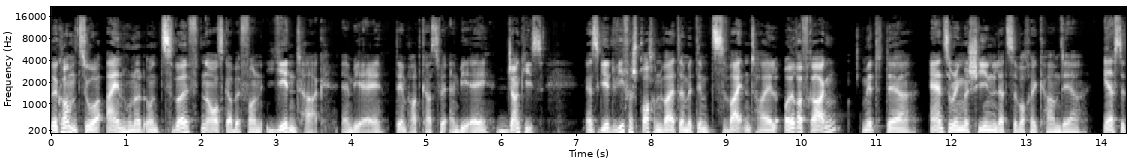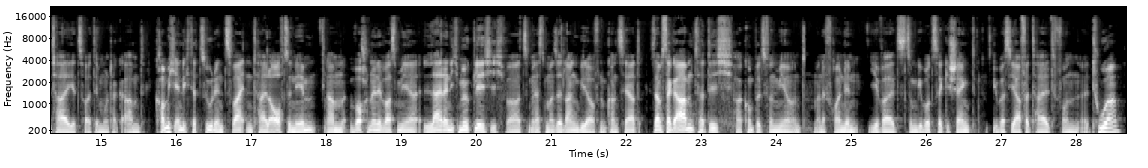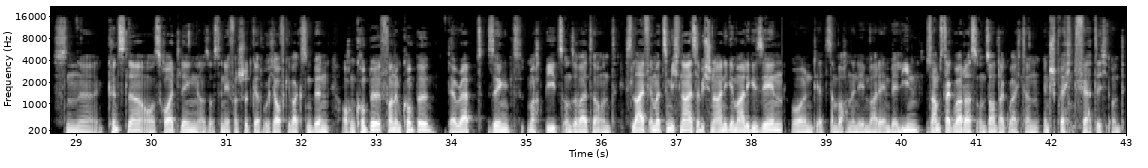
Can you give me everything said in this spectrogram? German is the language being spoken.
Willkommen zur 112. Ausgabe von Jeden Tag NBA, dem Podcast für NBA Junkies. Es geht wie versprochen weiter mit dem zweiten Teil eurer Fragen mit der Answering Machine. Letzte Woche kam der erste Teil, jetzt heute Montagabend, komme ich endlich dazu, den zweiten Teil aufzunehmen. Am Wochenende war es mir leider nicht möglich. Ich war zum ersten Mal seit langem wieder auf einem Konzert. Samstagabend hatte ich ein paar Kumpels von mir und meine Freundin jeweils zum Geburtstag geschenkt, übers Jahr verteilt von äh, Tua. Das ist ein äh, Künstler aus Reutlingen, also aus der Nähe von Stuttgart, wo ich aufgewachsen bin. Auch ein Kumpel von einem Kumpel, der rappt, singt, macht Beats und so weiter und ist live immer ziemlich nice, habe ich schon einige Male gesehen und jetzt am Wochenende war der in Berlin. Samstag war das und Sonntag war ich dann entsprechend fertig und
